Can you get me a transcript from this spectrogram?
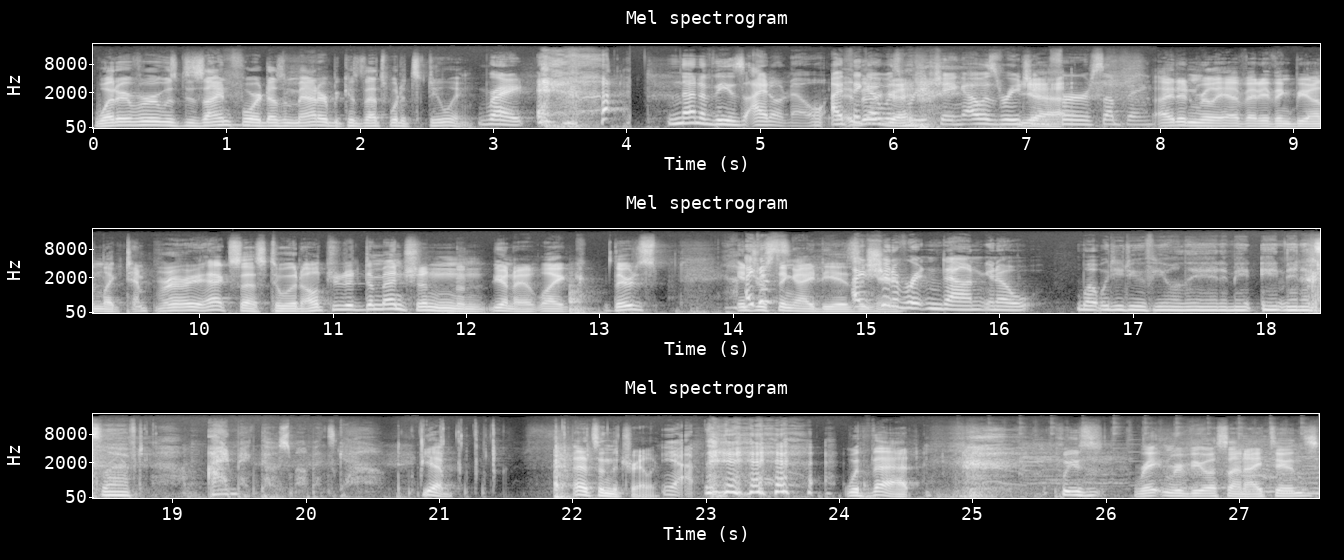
whatever it was designed for doesn't matter because that's what it's doing Right. None of these. I don't know. I think I They're was good. reaching. I was reaching Yeah. for something. I didn't really have anything beyond like temporary access to an alternate dimension, and you know, like there's I guess interesting ideas. I in should here. have written down. You know, what would you do if you only had eight, eight minutes left? I'd make those moments count. Yeah, that's in the trailer. Yeah. With that, please rate and review us on iTunes.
